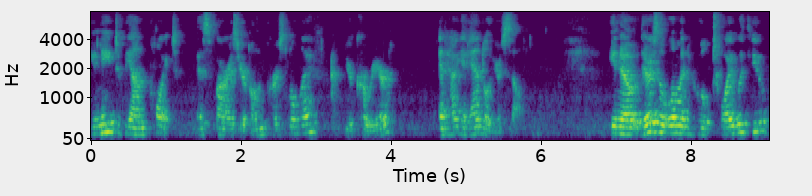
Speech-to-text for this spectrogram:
you need to be on point as far as your own personal life, your career, and how you handle yourself. You know, there's a woman who will toy with you,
